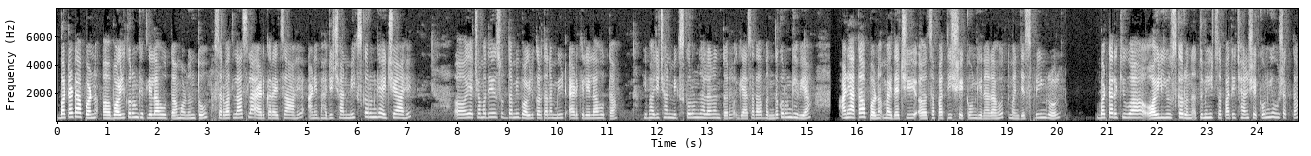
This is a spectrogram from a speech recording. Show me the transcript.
बटाटा आपण बॉईल करून घेतलेला होता म्हणून तो सर्वात लास्टला ॲड करायचा आहे आणि भाजी छान मिक्स करून घ्यायची आहे. याच्यामध्ये सुद्धा मी बॉईल करताना मीठ ॲड केलेला होता. ही भाजी छान मिक्स करून झाल्यानंतर गॅस आता बंद करून घेऊया. आणि आता आपण मैद्याची चपाती शेकवून घेणार आहोत म्हणजे स्प्रिंग रोल बटर किंवा ऑइल यूज करून तुम्ही ही चपाती छान शेकवून घेऊ शकता.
